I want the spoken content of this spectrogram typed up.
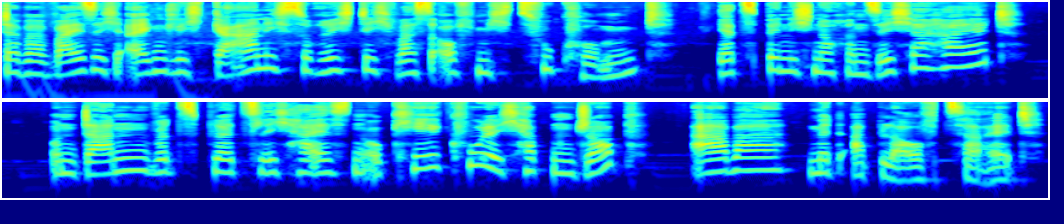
Dabei weiß ich eigentlich gar nicht so richtig, was auf mich zukommt. Jetzt bin ich noch in Sicherheit und dann wird es plötzlich heißen, okay, cool, ich habe einen Job, aber mit Ablaufzeit.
